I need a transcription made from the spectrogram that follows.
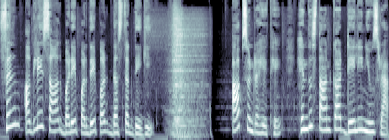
फ़िल्म अगले साल बड़े पर्दे पर दस्तक देगी। आप सुन रहे थे हिंदुस्तान का डेली न्यूज़ रैप,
